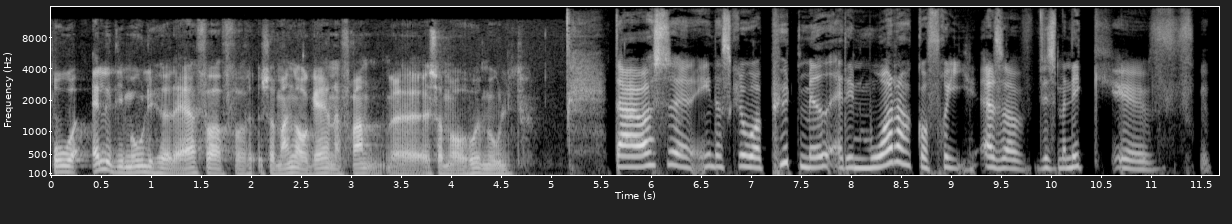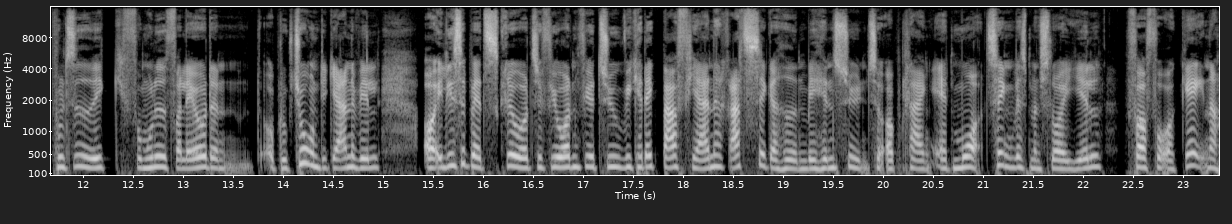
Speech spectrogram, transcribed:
bruger alle de muligheder, der er for at få så mange organer frem øh, som overhovedet muligt. Der er også en, der skriver, pyt med, at en morder går fri. Altså, hvis man ikke, øh, politiet ikke får mulighed for at lave den obduktion, de gerne vil. Og Elisabeth skriver til 1424, vi kan da ikke bare fjerne retssikkerheden med hensyn til opklaring af et mor. Tænk, hvis man slår ihjel for at få organer.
